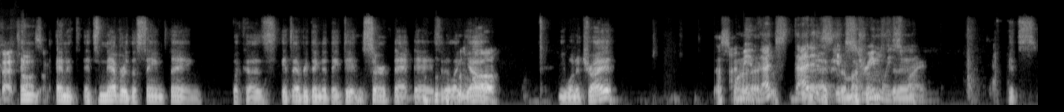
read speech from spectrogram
That's and awesome. and it's it's never the same thing because it's everything that they didn't serve that day. So they're like, "Yo, uh-huh. you want to try it?" That's I mean, actually. that's that Yeah, is extremely smart. It's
